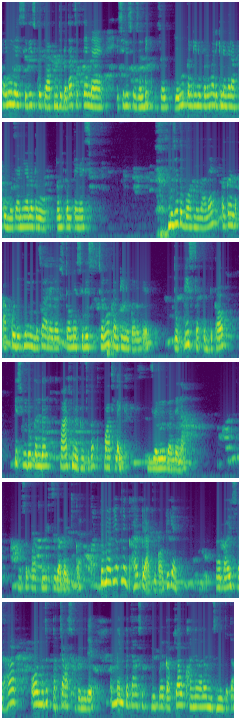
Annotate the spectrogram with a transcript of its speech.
करूँ मैं इस सीरीज़ को तो आप मुझे बता सकते हैं। मैं इस सीरीज़ को जल्दी ज़रूर कंटिन्यू करूँगा, लेकिन अगर आपको मज़ा नहीं आ रहा तो बंद करते हैं गाइस मुझे तो बहुत मज़ा आ रहा है। अगर आपको देखने में मज़ा आ रहा है तो हमें सीरीज़ ज़रूर कंटिन्यू करेंगे। तो प्लीज़ सपोर्ट दिखाओ। इस वीडियो के अंदर पाँच मिनट हो चुका पाँच लाइक ज़रूर कर देना। मुझसे पाँच मिनट से ज़्यादा हो चुका। है तो मैं अभी अपने घर पे आ चुका हूँ ठीक है? ओ भाई साहब और मुझे पचास रुपये मिले। अब मैं इन पचास रुपये का क्या उखाड़ने वाला मुझे नहीं पता।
